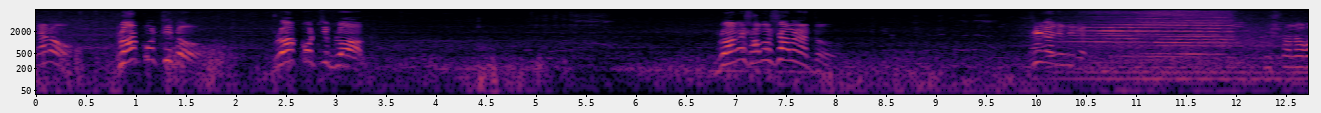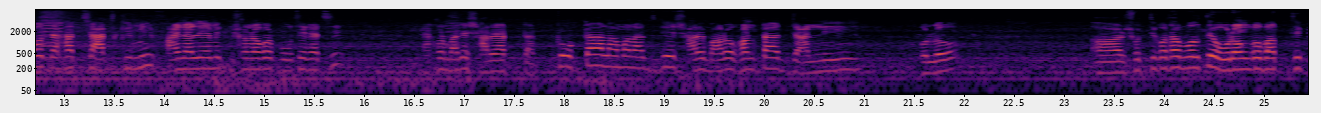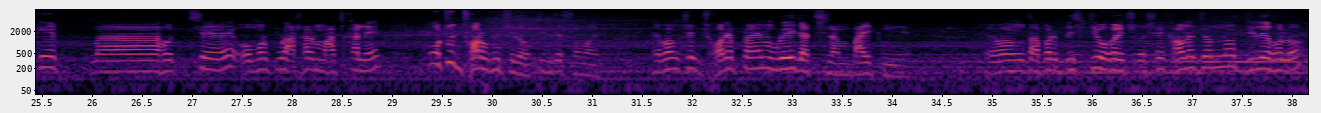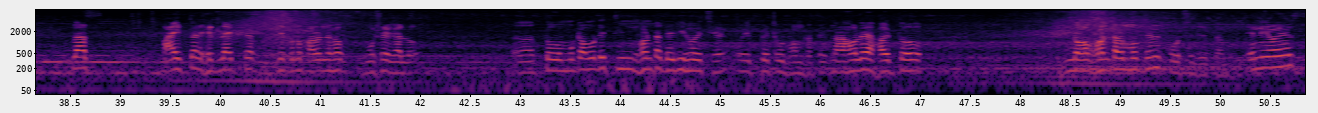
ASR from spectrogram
কেন? ব্লক করছি তো। ব্লক করছি ব্লক ব্লগে সমস্যা হবে না তো। ঠিক আছে ঠিক আছে। কৃষ্ণনগর দেখাচ্ছে আট কিমি। ফাইনালি আমি কৃষ্ণনগর পৌঁছে গেছি। এখন বাজে সাড়ে আটটা। টোটাল আমার আজকে সাড়ে বারো ঘণ্টার জার্নি হলো। আর সত্যি কথা বলতে ঔরঙ্গাবাদ থেকে হচ্ছে ওমরপুর আসার মাঝখানে প্রচুর ঝড় উঠেছিল তিনটের সময়। এবং সে ঝড়ে প্রায় আমি উড়েই যাচ্ছিলাম বাইক নিয়ে। এবং তারপরে বৃষ্টিও হয়েছিল। সেই কারণের জন্য ডিলে হলো। প্লাস বাইকটার হেডলাইটটা যে কোনো কারণে হোক বসে গেল। তো মোটামুটি তিন ঘণ্টা দেরি হয়েছে ওই পেট্রোল পাম্পটাতে না হলে হয়তো ন ঘণ্টার মধ্যে আমি পৌঁছে যেতাম। এনিওয়েজ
